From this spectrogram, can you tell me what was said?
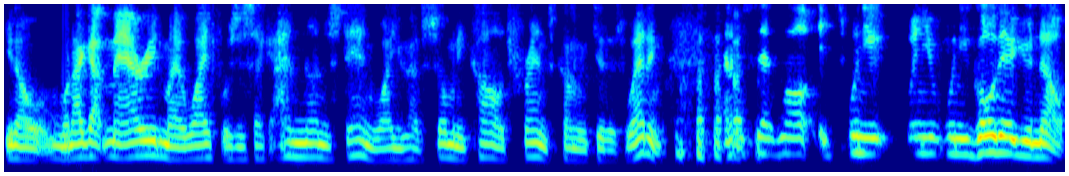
you know, when I got married, my wife was just like, I don't understand why you have so many college friends coming to this wedding. And I said, well, it's when you when you when you go there, you know,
